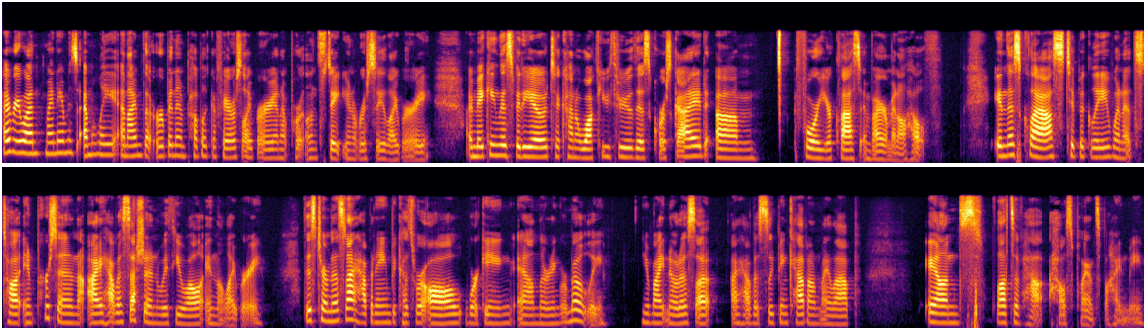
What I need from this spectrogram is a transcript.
Hi everyone, my name is Emily and I'm the Urban and Public Affairs Librarian at Portland State University Library. I'm making this video to kind of walk you through this course guide um, for your class Environmental Health. In this class, typically when it's taught in person, I have a session with you all in the library. This term that's not happening because we're all working and learning remotely. You might notice that I have a sleeping cat on my lap and lots of house plants behind me.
